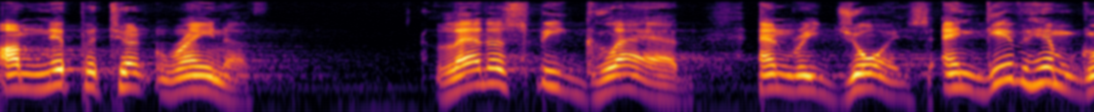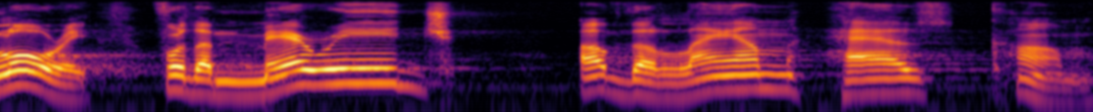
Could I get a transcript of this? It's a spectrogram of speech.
omnipotent reigneth. Let us be glad and rejoice and give him glory, for the marriage of the Lamb has come,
